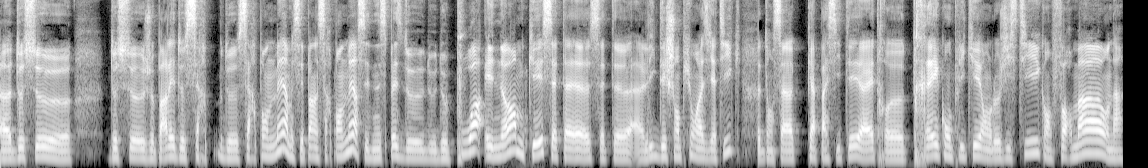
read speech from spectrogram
euh, de ce je parlais de, serpent de mer, mais c'est pas un serpent de mer, c'est une espèce de, poids énorme qui est cette, euh, cette euh, Ligue des champions asiatique, dans sa capacité à être euh, très compliquée en logistique, en format. On a,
